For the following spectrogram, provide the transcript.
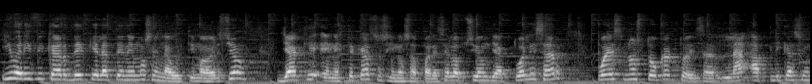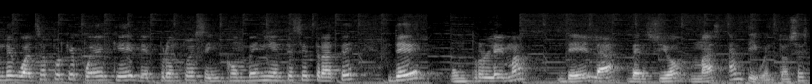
y verificar de que la tenemos en la última versión ya que en este caso si nos aparece la opción de actualizar pues nos toca actualizar la aplicación de WhatsApp porque puede que de pronto ese inconveniente se trate de un problema de la versión más antigua. Entonces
